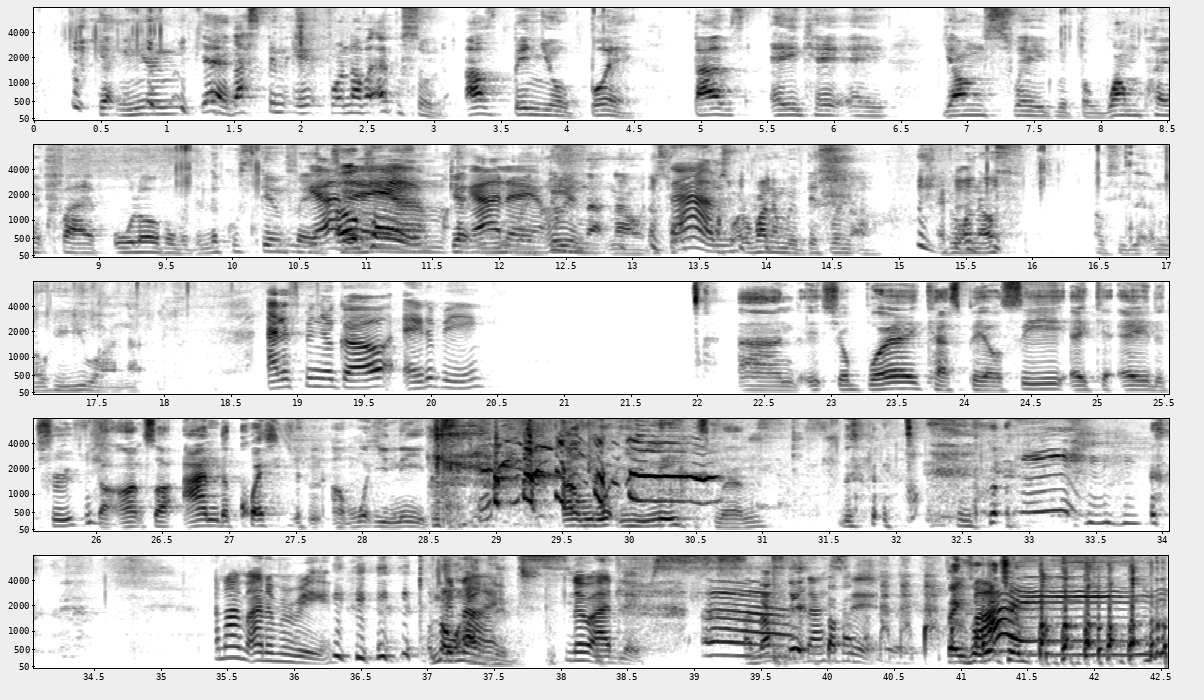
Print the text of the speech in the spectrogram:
Get me? And yeah, that's been it for another episode. I've been your boy, Babs, aka Young Suede, with the 1.5 all over with the little skin fade. Goddamn, too. Okay. Get me? goddamn. We're doing that now. That's what, Damn. that's what we're running with this winter. Everyone else, obviously, let them know who you are and that. And it's been your girl, A to B. And it's your boy, Cas PLC, aka The Truth, the answer, and the question. I'm what you need. I'm what you need, man. And I'm Anna Marie. No Good night. ad-libs. No ad libs. And that's it. That's it. Thank you for watching.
